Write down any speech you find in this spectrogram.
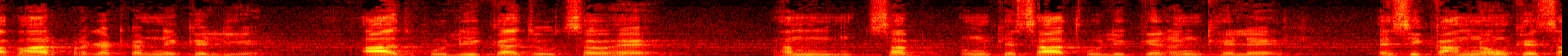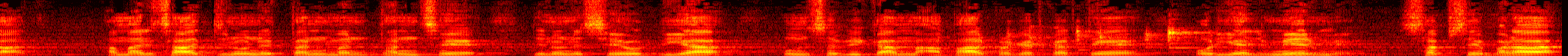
आभार प्रकट करने के लिए आज होली का जो उत्सव है हम सब उनके साथ होली के रंग खेलें, ऐसी कामनाओं के साथ, हमारे साथ जिन्होंने तन, मन, धन से जिन्होंने सहयोग दिया, उन सभी का हम आभार प्रकट करते हैं। और ये अजमेर में सबसे बड़ा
